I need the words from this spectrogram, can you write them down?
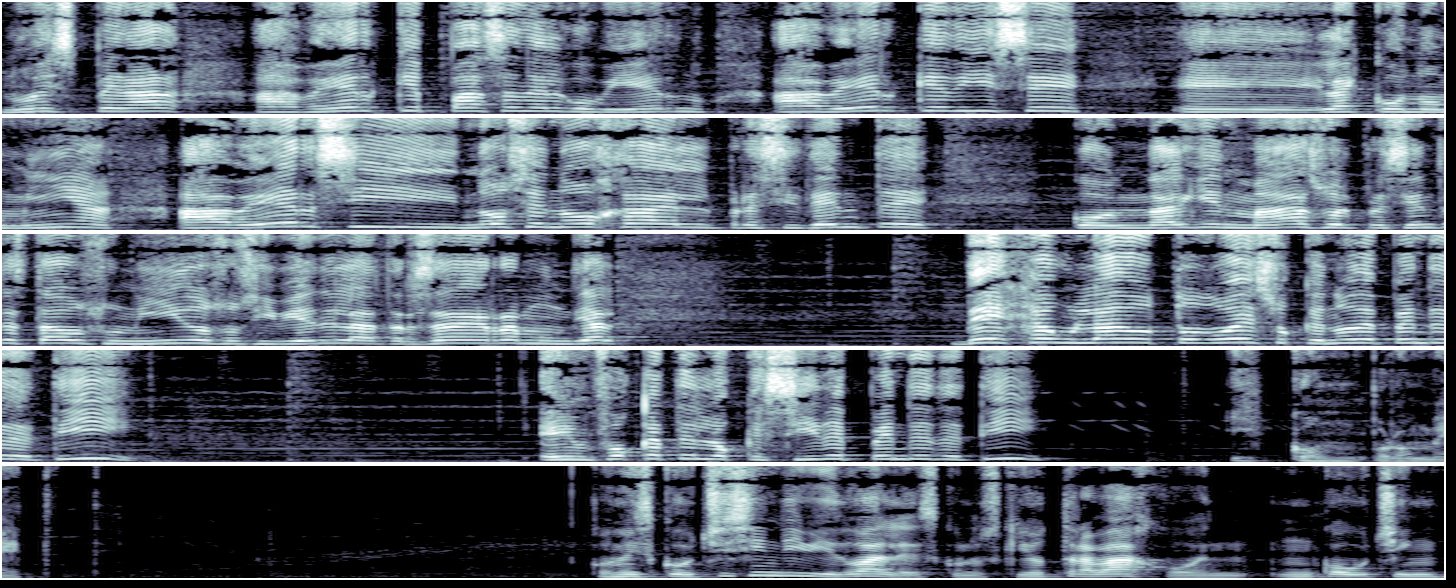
No esperar a ver qué pasa en el gobierno, a ver qué dice eh, la economía, a ver si no se enoja el presidente con alguien más o el presidente de Estados Unidos o si viene la tercera guerra mundial. Deja a un lado todo eso que no depende de ti. Enfócate en lo que sí depende de ti y comprométete. Con mis coaches individuales, con los que yo trabajo en un coaching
